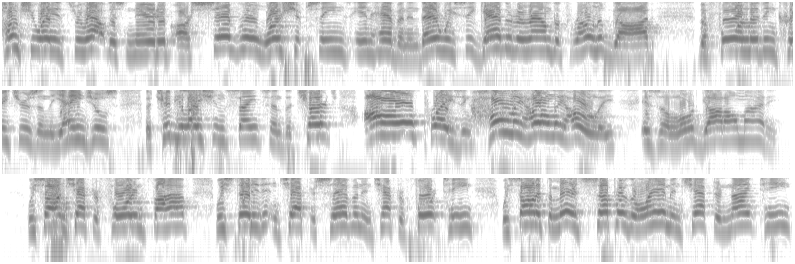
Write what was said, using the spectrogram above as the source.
punctuated throughout this narrative are several worship scenes in heaven. And there we see gathered around the throne of God the four living creatures and the angels, the tribulation saints and the church, all praising, Holy, holy, holy is the Lord God Almighty. We saw it in chapter 4 and 5. We studied it in chapter 7 and chapter 14. We saw it at the marriage supper of the Lamb in chapter 19.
